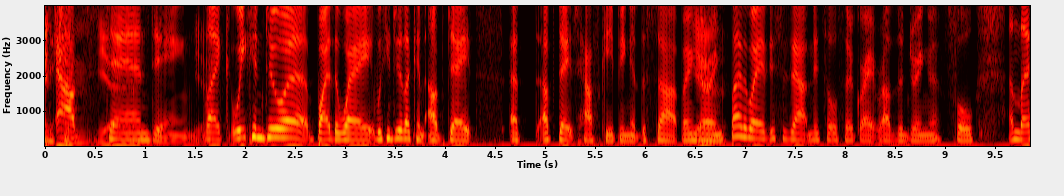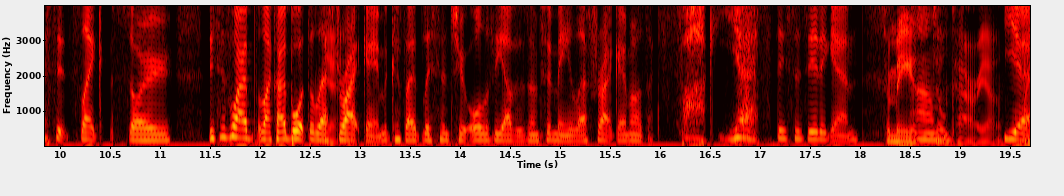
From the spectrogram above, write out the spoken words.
is mention- outstanding, Yeah. like we can do it. By the way, we can do like an updates at updates housekeeping at the start by Yeah. going. By the way, this is out and it's also great, rather than doing a full. Unless it's like so. This is why, I, like, I bought the left Yeah. right game because I'd listened to all of the others, and for me, left right game, I was like, "Fuck yes, this is it again." For me, it's still Um, carrier. Yeah,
